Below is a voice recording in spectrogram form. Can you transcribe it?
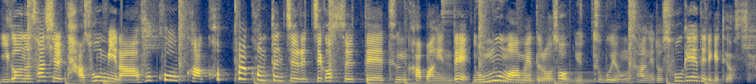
이거는 사실 다솜이랑 후쿠오카 커플 컨텐츠를 찍었을 때 든 가방인데 너무 마음에 들어서 유튜브 영상에도 소개해드리게 되었어요.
